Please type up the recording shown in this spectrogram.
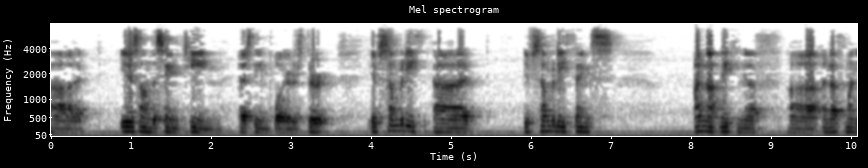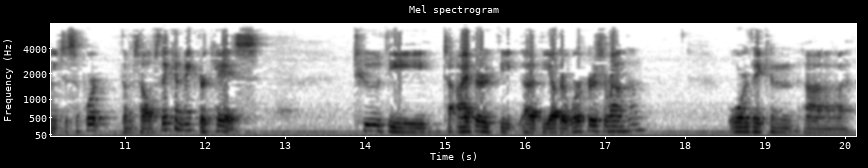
uh, is on the same team as the employers. There, if somebody uh, if somebody thinks I'm not making enough uh, enough money to support themselves, they can make their case to the to either the uh, the other workers around them, or they can uh,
